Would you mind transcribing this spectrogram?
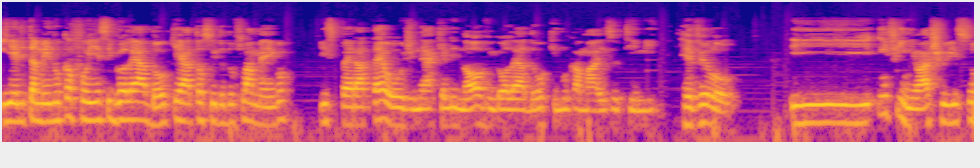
E ele também nunca foi esse goleador que a torcida do Flamengo espera até hoje, né? Aquele novo goleador que nunca mais o time revelou. E, enfim, eu acho isso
